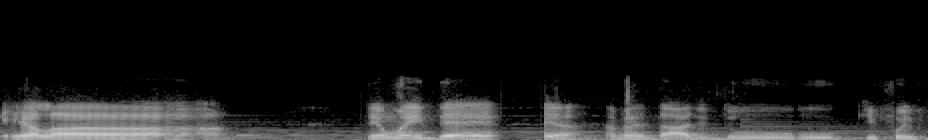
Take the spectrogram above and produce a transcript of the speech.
ela tem uma ideia, na verdade, do que foi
